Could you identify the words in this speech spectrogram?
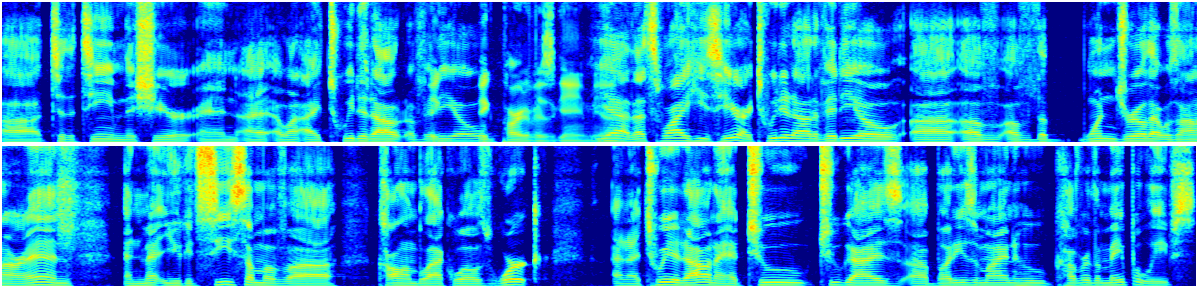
uh, to the team this year. And I, I, I tweeted out a big, video. big part of his game. Yeah, Yeah. that's why he's here. I tweeted out a video uh, of of the one drill that was on our end, and met, you could see some of uh, Colin Blackwell's work. And I tweeted out, and I had two two guys, uh, buddies of mine who cover the Maple Leafs,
